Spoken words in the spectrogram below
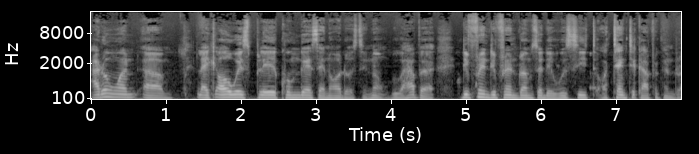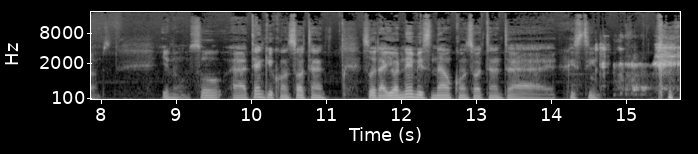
I don't want, um, like, always play congas and all those things. No, we will have a different, different drums so they will see authentic African drums. You know, so uh, thank you, consultant. So that your name is now Consultant uh, Christine.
